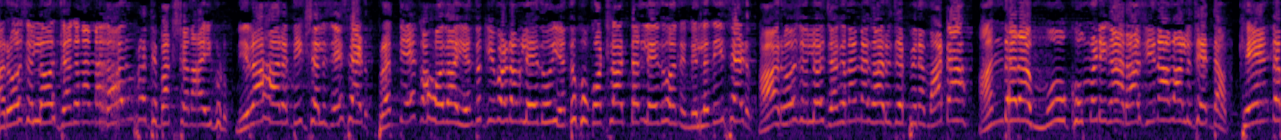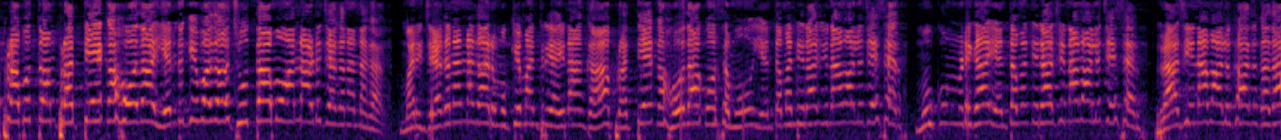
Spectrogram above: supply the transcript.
ఆ రోజుల్లో జగనన్న గారు ప్రతిపక్ష నాయకుడు. నిరాహార దీక్షలు చేశాడు. ప్రత్యేక హోదా ఎందుకు ఇవ్వడం లేదు? ఎందుకు కొట్లాడటం లేదు అని నిలదీశాడు. ఆ రోజుల్లో జగనన్న గారు చెప్పిన మాట అందరం మూకుమ్మడిగా రాజీనామాలు చేద్దాం. కేంద్ర ప్రభుత్వం ప్రత్యేక హోదా ఎందుకు ఇవ్వదో చూద్దాము అన్నాడు జగనన్న గారు. మరి జగనన్న గారు ముఖ్యమంత్రి అయినాక ప్రత్యేక హోదా కోసము ఎంతమంది రాజీనామాలు చేశారు? మూకుమ్మడిగా ఎంతమంది రాజీనామాలు చేశారు? రాజీనామాలు కాదు కదా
